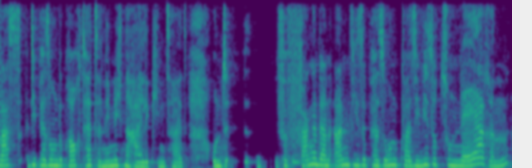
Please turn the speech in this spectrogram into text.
was die Person gebraucht hätte, nämlich eine heile Kindheit. Und äh, fange dann an, diese Person quasi wie so zu nähren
